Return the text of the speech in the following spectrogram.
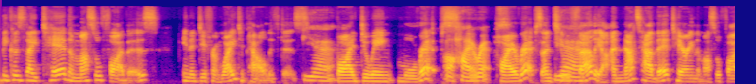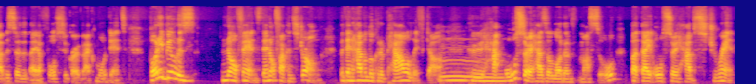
because they tear the muscle fibers in a different way to powerlifters yeah. by doing more reps. Oh, higher reps. Higher reps until Yeah. failure. And that's how they're tearing the muscle fibers so that they are forced to grow back more dense. Bodybuilders, no offense, they're not fucking strong. But then have a look at a power lifter who ha- Mm, also has a lot of muscle, but they also have strength.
